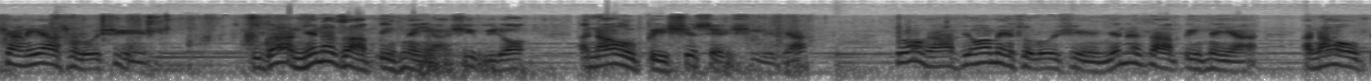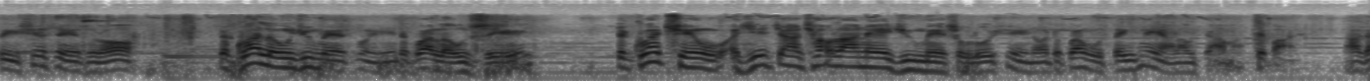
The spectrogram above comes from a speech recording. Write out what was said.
ချန်လေးရဆိုလို့ရှိရင်သူကမျက်နှာစာပေ200ရှိပြီးတော့အနောက်ကိုပေ80ရှိတယ်ဗျာ။ဆို တော့ကပြောရမယ်ဆိုလို့ရှိရင်မျက်နှာစာပေ200အနောက်ပေ80ဆိုတော့တစ်ကွက်လုံးယူမယ်ဆိုရင်တစ်ကွက်လုံးဈေးတစ်ကွက်ချင်းကိုအရေးကြ6လနဲ့ယူမယ်ဆိုလို့ရှိရင်တော့တစ်ကွက်ကို300လောက်ကြာမှာဖြစ်ပါတယ်။ဒါက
